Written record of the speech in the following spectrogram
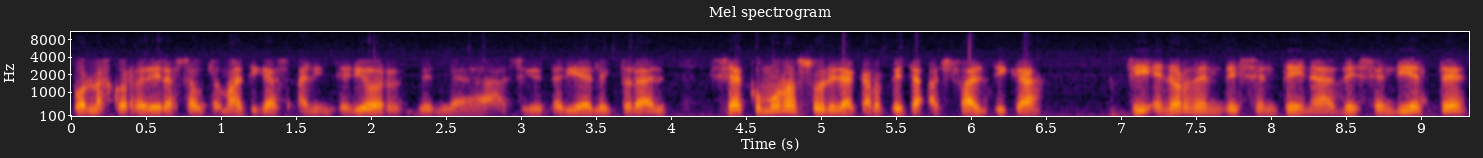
por las correderas automáticas al interior de la Secretaría Electoral, se acomodan sobre la carpeta asfáltica, ¿sí? en orden de centena descendiente,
